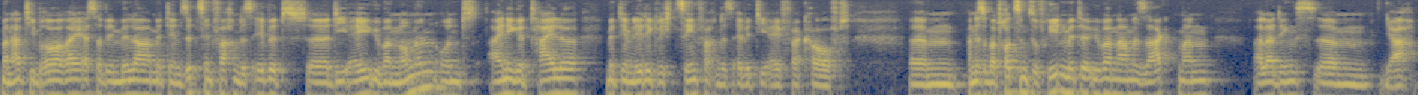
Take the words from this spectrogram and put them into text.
Man hat die Brauerei SAB Miller mit dem 17-fachen des EBITDA übernommen und einige Teile mit dem lediglich 10-fachen des EBITDA verkauft. Ähm, man ist aber trotzdem zufrieden mit der Übernahme, sagt man. Allerdings, ähm, ja,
